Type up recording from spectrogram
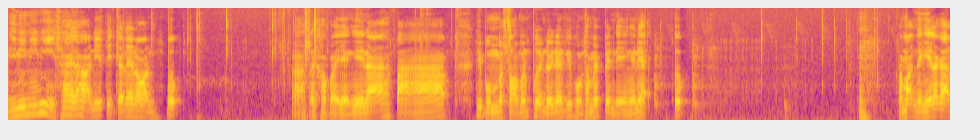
นี่นี่นี่นี่ใช่แล้ว อันนี้ติดกันแน่นอนปุ๊บ อ่า ใส่เข้าไปอย่างนี้นะป๊าบที่ผมมาสอนเพื่อนๆโดยเนี่ยที่ผมทำไม่เป็นเองนะเนี่ยอึ๊บประมาณอย่างนี้แล้วกัน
